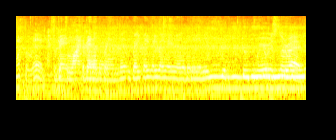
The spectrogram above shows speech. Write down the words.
what's the red? I the forget red. the line. The red on the brand. Red, red, red, red, red, red, red, red, Where is the red?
